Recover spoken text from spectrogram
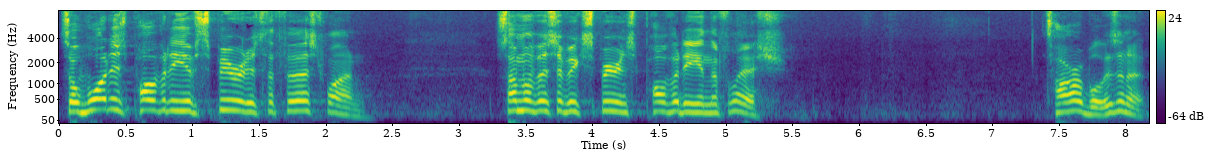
So, what is poverty of spirit? Is the first one. Some of us have experienced poverty in the flesh. It's horrible, isn't it?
